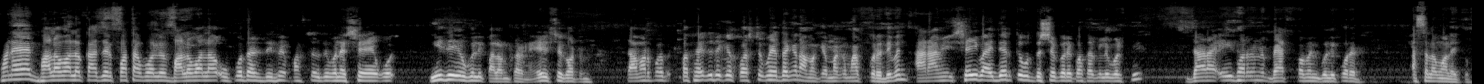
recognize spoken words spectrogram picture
অনেক ভালো ভালো কাজের কথা বলে, ভালো ভালো উপদেশ দিবে পাঁচটা জীবনে সে নিজেই ওগুলি পালন করেন এই সে ঘটনা। তা আমার কথায় যদি কেউ কষ্ট পেয়ে থাকেন, আমাকে আমাকে মাফ করে দেবেন। আর আমি সেই ভাইদেরকে উদ্দেশ্য করে কথাগুলি বলছি, যারা এই ধরনের ব্যাড কমেন্টগুলি করেন। আসসালামু আলাইকুম।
